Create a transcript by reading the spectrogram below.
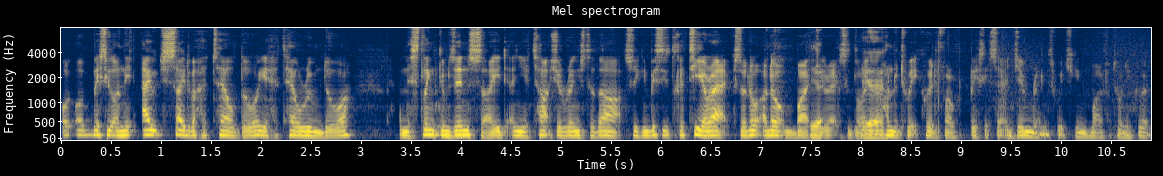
or- or basically on the outside of a hotel door, your hotel room door, and the sling comes inside, and you attach your rings to that. So you can basically like a TRX. I don't, I don't buy Yeah. TRX. It's like Yeah. 120 quid for a basic set of gym rings, which you can buy for 20 quid.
